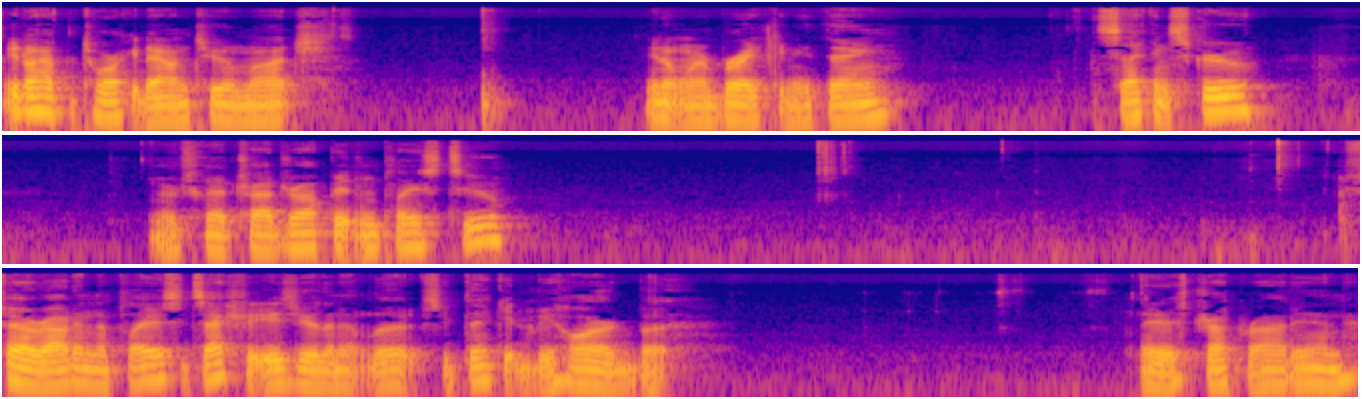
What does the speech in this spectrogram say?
You don't have to torque it down too much. You don't want to break anything. Second screw. We're just going to try to drop it in place too. Fell right into place. It's actually easier than it looks. You'd think it'd be hard, but they just drop right in.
